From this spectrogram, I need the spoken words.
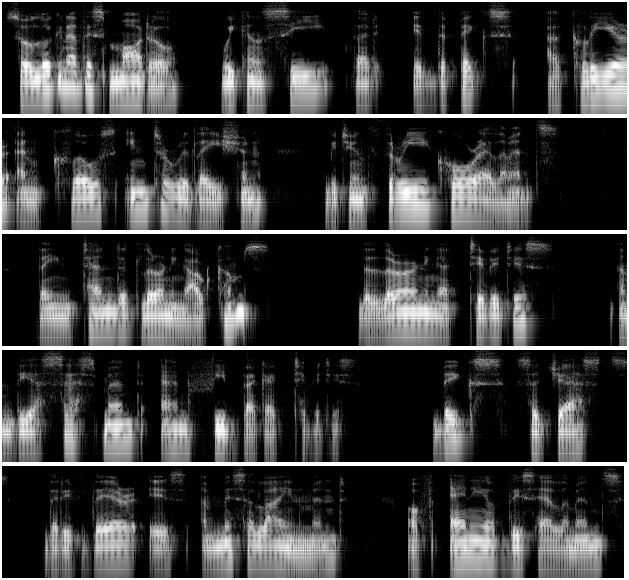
So, looking at this model, we can see that it depicts a clear and close interrelation between three core elements the intended learning outcomes, the learning activities, and the assessment and feedback activities. Biggs suggests that if there is a misalignment of any of these elements,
